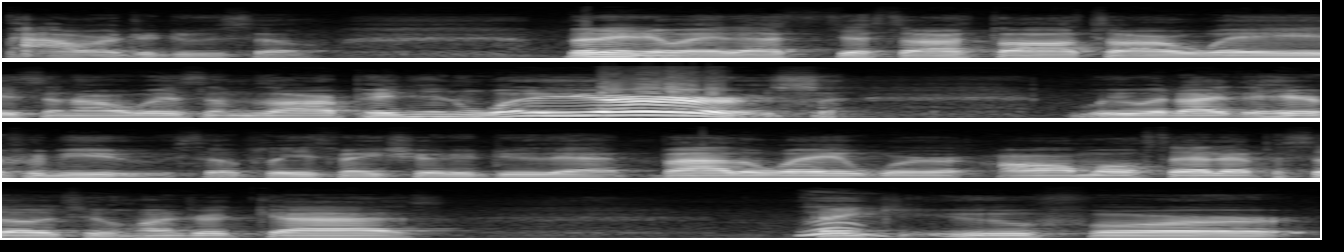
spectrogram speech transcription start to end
power to do so. But anyway, that's just our thoughts, our ways, and our wisdoms, our opinion. What are yours? We would like to hear from you, so please make sure to do that. By the way, we're almost at episode 200, guys. Thank you for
